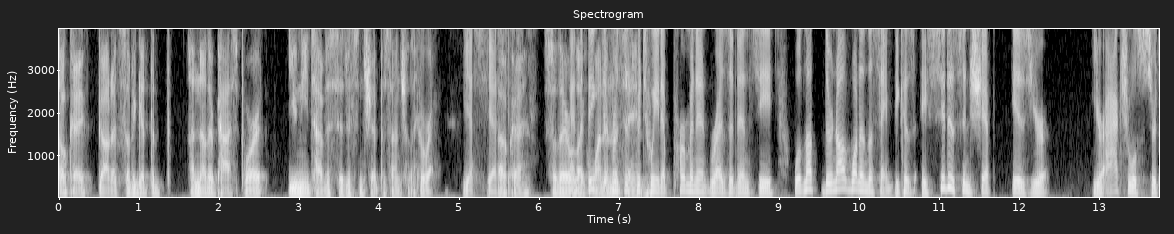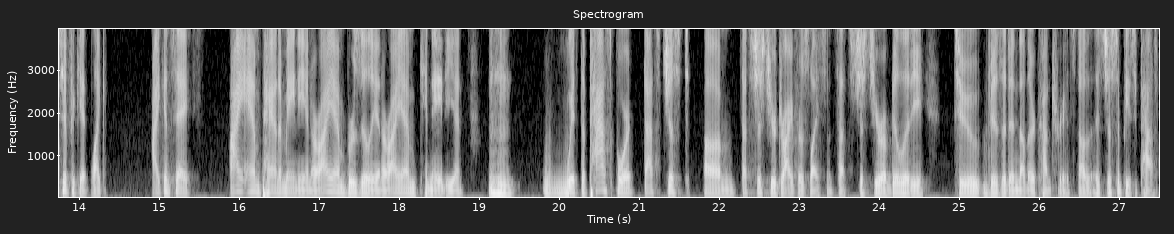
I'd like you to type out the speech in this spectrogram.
Okay, got it. So to get the another passport, you need to have a citizenship, essentially. Correct. Yes, yes. Okay. Yes. So they're and like the big one difference is between a permanent residency. Well, not they're not one and the same because a citizenship is your your actual certificate. Like I can say, I am Panamanian or I am Brazilian or I am Canadian. Mm-hmm. With the passport, that's just um, that's just your driver's license. That's just your ability to visit another country. It's not. It's just a piece of pass,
